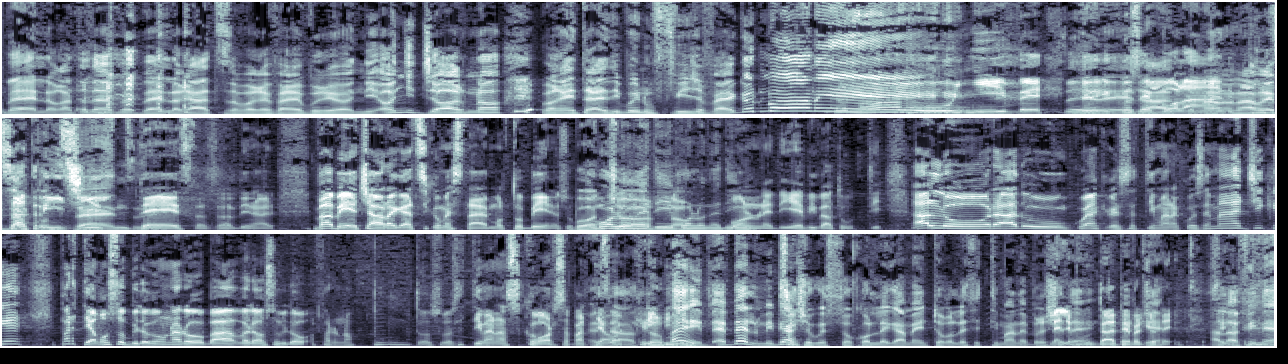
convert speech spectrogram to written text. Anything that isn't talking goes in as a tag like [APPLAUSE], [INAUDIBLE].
bello, quanto sarebbe bello, cazzo. Vorrei fare pure io. Ogni, ogni giorno vorrei entrare tipo in ufficio e fare Good morning! Pugni, be- Sì, be- cose esatto, volanti, non pizzatrici in testa, straordinario. Va bene, ciao ragazzi, come stai? Molto bene. suppongo. Buongiorno. Buon lunedì, buon lunedì. Buon lunedì, evviva tutti. Allora, dunque, anche questa settimana cose magiche. Partiamo subito con una roba. Volevo subito fare un appunto sulla settimana scorsa. Partiamo Esatto. 15. Ormai è bello, mi piace Sì. questo collegamento con le settimane precedenti. puntate perché precedenti, sì. Alla fine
